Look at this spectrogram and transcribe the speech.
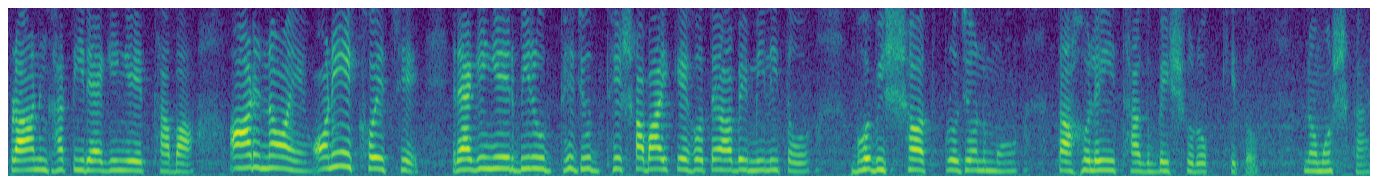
প্রাণঘাতী র্যাগিংয়ের থাবা। আর নয়, অনেক হয়েছে। র্যাগিংয়ের বিরুদ্ধে যুদ্ধে সবাইকে হতে হবে মিলিত। ভবিষ্যৎ প্রজন্ম, তাহলেই থাকবে সুরক্ষিত। নমস্কার।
